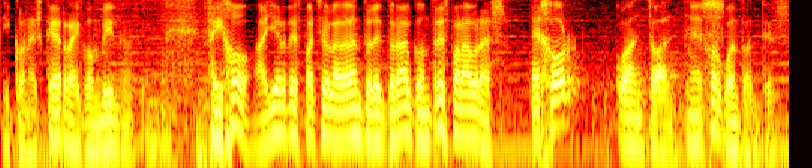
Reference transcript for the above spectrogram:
Y con Esquerra y con Bildu. Feijó, ayer despachó el adelanto electoral con tres palabras. Mejor cuanto antes. Mejor cuanto antes.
